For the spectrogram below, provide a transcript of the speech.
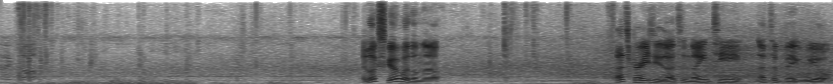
And exhaust. It looks good with them though. That's crazy. That's a 19. That's a big wheel.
